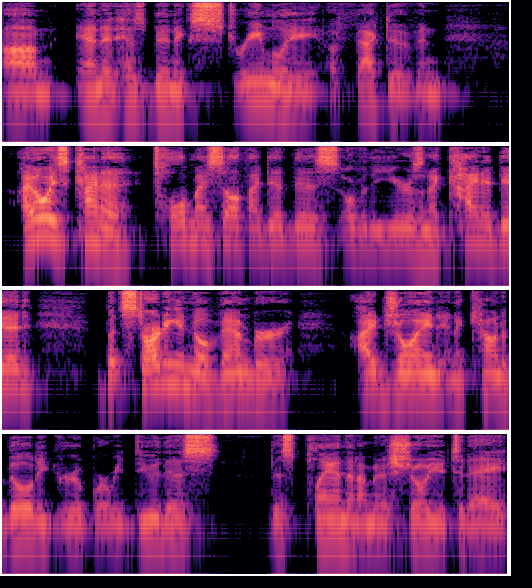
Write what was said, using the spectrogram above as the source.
um, and it has been extremely effective. And I always kind of told myself I did this over the years, and I kind of did. But starting in November, I joined an accountability group where we do this this plan that I'm going to show you today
